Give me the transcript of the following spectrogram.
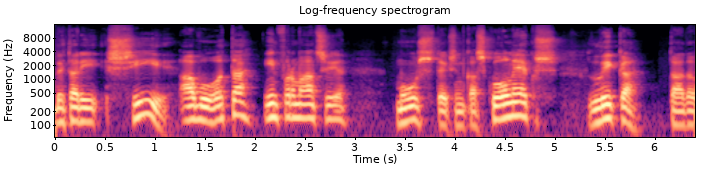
bet arī šī avota informācija mūsu, teiksim, kā skolniekus lika tādu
